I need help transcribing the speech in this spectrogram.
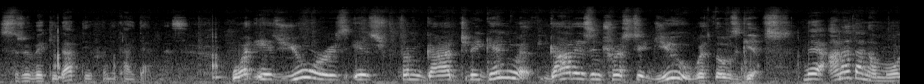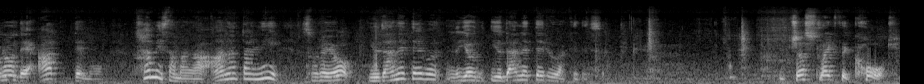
するべきだっていうふうに書いてあります What is yours is from God to begin with. God has entrusted you with those gifts. であなたのものであっても神様があなたにそれを委ねてるよ委ねてるわけです Just like the colt,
